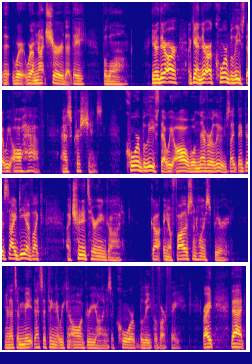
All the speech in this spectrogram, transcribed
that, where, where I'm not sure that they belong. You know, there are, again, there are core beliefs that we all have as Christians, core beliefs that we all will never lose. Like this idea of like a Trinitarian God, God, you know, Father, Son, Holy Spirit. You know, that's a, that's a thing that we can all agree on as a core belief of our faith, right? That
